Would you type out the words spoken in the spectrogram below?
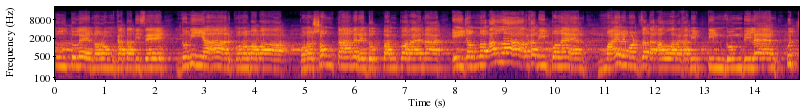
তুলতুলে নরম খাতা দিছে। দুনিয়ার কোন বাবা কোন সন্তানের দুধ পান করায় না। এই জন্য আল্লাহর হাবিব বলেন মায়ের মর্যাদা আল্লাহর হাবিব তিন গুণ দিলেন। উচ্চ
